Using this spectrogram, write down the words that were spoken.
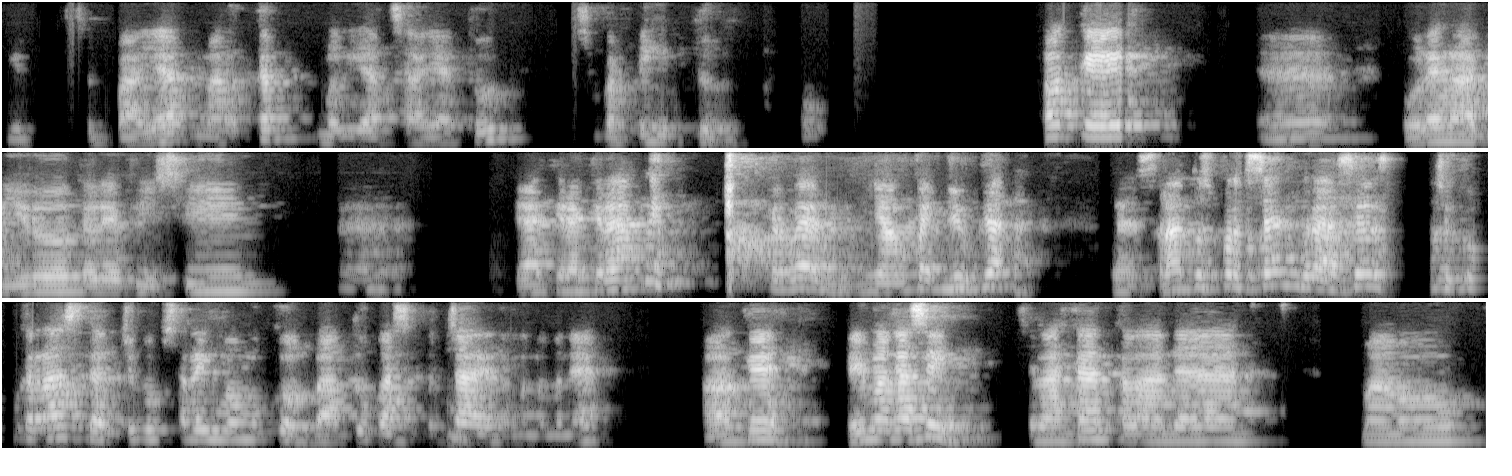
gitu, supaya market melihat saya tuh seperti itu. Oke, okay. nah, boleh radio, televisi, nah, ya kira-kira nih keren, nyampe juga. Nah, 100% berhasil cukup keras dan cukup sering memukul. Batu pasti pecah ya teman-teman ya. Oke, terima kasih. Silahkan kalau ada mau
